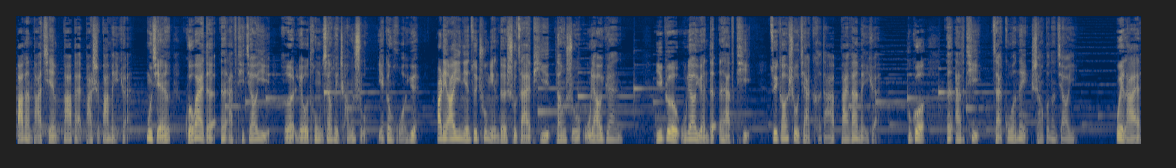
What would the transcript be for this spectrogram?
八万八千八百八十八美元。目前，国外的 NFT 交易和流通相对成熟，也更活跃。二零二一年最出名的数字 IP 当属无聊猿，一个无聊猿的 NFT 最高售价可达百万美元。不过，NFT 在国内尚不能交易。未来，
